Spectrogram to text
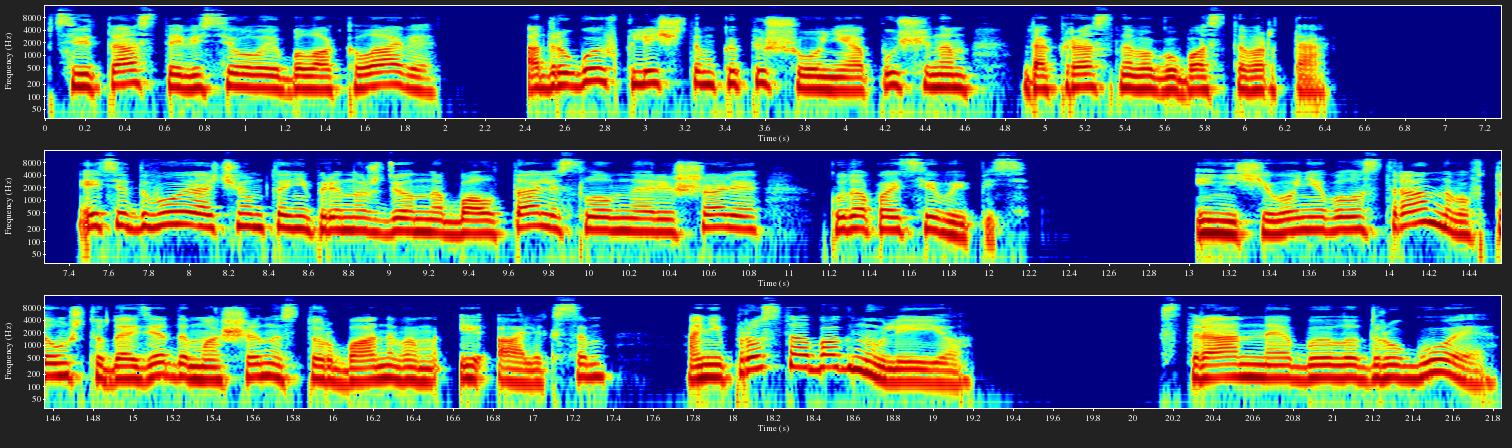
в цветастой веселой балаклаве, а другой в клетчатом капюшоне, опущенном до красного губастого рта. Эти двое о чем-то непринужденно болтали, словно решали, куда пойти выпить. И ничего не было странного в том, что, дойдя до машины с Турбановым и Алексом, они просто обогнули ее. Странное было другое.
